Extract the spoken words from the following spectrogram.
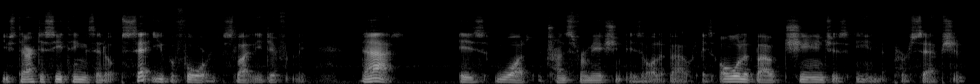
You start to see things that upset you before slightly differently. That is what transformation is all about. It's all about changes in perception,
